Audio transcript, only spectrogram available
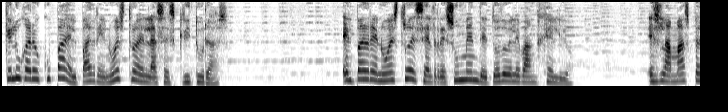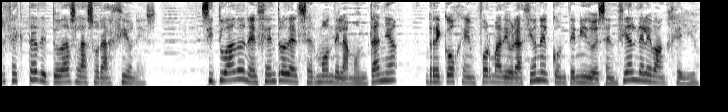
¿Qué lugar ocupa el Padre Nuestro en las Escrituras? El Padre Nuestro es el resumen de todo el Evangelio. Es la más perfecta de todas las oraciones. Situado en el centro del Sermón de la Montaña, recoge en forma de oración el contenido esencial del Evangelio.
